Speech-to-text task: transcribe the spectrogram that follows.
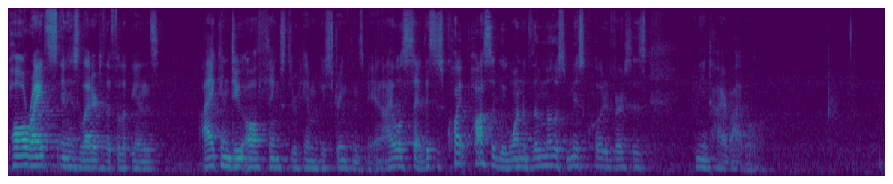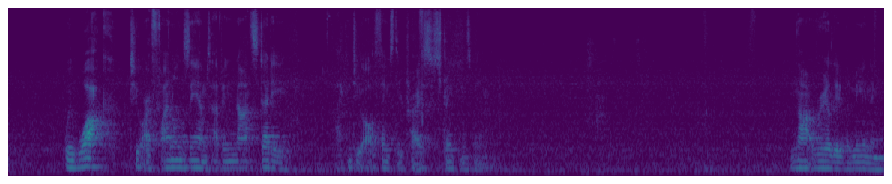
Paul writes in his letter to the Philippians, I can do all things through him who strengthens me. And I will say, this is quite possibly one of the most misquoted verses in the entire Bible. We walk to our final exams having not studied. I can do all things through Christ who strengthens me. Not really the meaning.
